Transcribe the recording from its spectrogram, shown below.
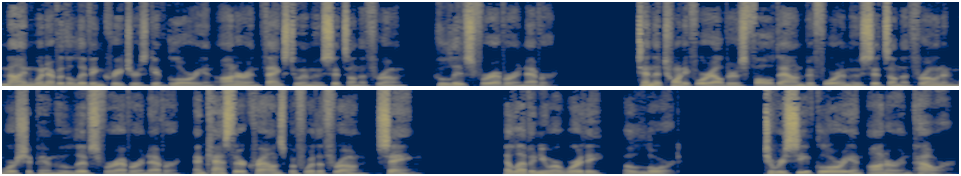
9 Whenever the living creatures give glory and honor and thanks to him who sits on the throne, who lives forever and ever. 10 The 24 elders fall down before him who sits on the throne and worship him who lives forever and ever, and cast their crowns before the throne, saying, 11 You are worthy, O Lord, to receive glory and honor and power.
